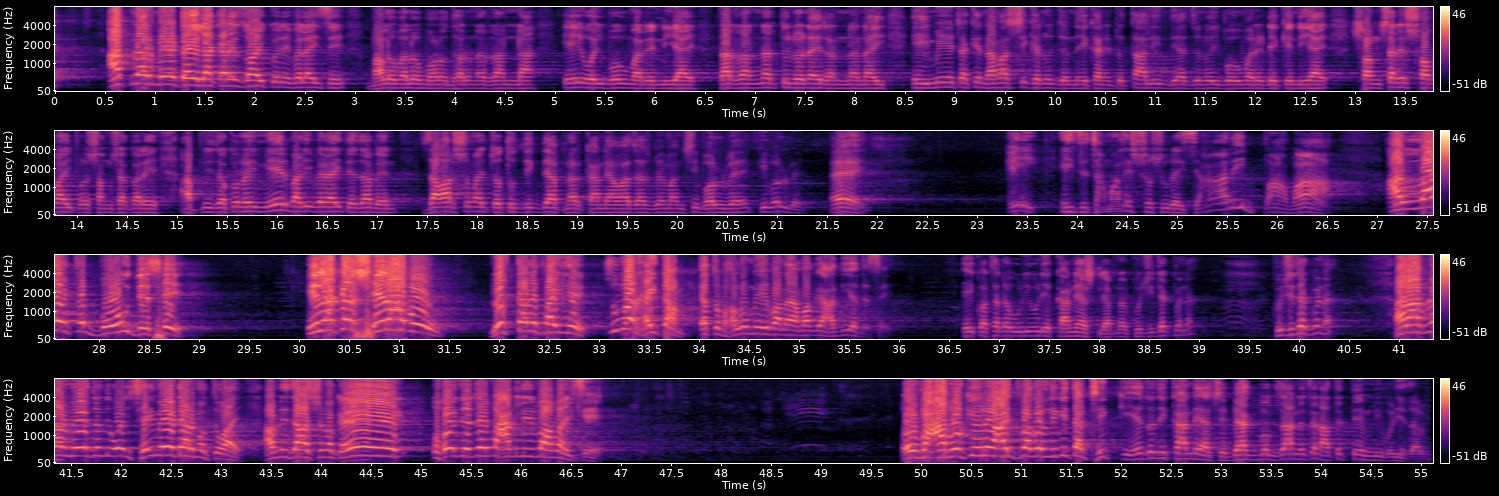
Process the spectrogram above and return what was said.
আপনার মেয়েটা এলাকারে জয় করে ফেলাইছে। ভালো ভালো, বড় ধরনের রান্না। এই ওই বৌমারে নিয়ে আয় তার রান্নার তুলনায় রান্না নাই। এই মেয়েটাকে নামাজ শেখানোর জন্য এখানে একটু তালিম দেওয়ার জন্য ওই বৌমারে ডেকে নিয়ে আয় সংসারের সবাই প্রশংসা করে। আপনি যখন ওই মেয়ের বাড়ি বেড়াইতে যাবেন, যাওয়ার সময় চতুর্দিক দিয়ে আপনার কানে আওয়াজ আসবে, মানসি বলবে। কি বলবে? এই যে জামালের শ্বশুর আইছে, আরে বাবা, আল্লাহ একটা বউ দেশে এলাকার সেরা বউ। লোকটারে পাইলে চুমা খাইতাম। এত ভালো মেয়ে বানায় আমাকে আদিয়া দেশে এই কথাটা উড়ি উড়িয়ে কানে আসলে আপনার খুশি থাকবে না? খুশি থাকবে না? আর আপনার মেয়ে যদি ওই সেই মেয়েটার মতো হয়, আপনি যার সময় এই, ওই যে পাগলির বাবা আইছে। ওর বাবু কি ওর আজ পাগল নাকি? তার ঠিক কি? এ যদি কানে আসে, ব্যাগ বক জানেছেন হাতে তেমনি পড়িয়ে যাবে।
